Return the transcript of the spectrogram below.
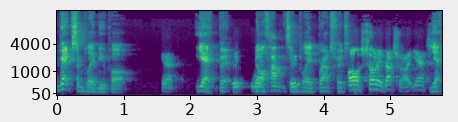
Wrexham played Newport. Yeah. Yeah, but We- Northampton we- played Bradford. Oh, sorry, that's right. Yes. Yeah,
